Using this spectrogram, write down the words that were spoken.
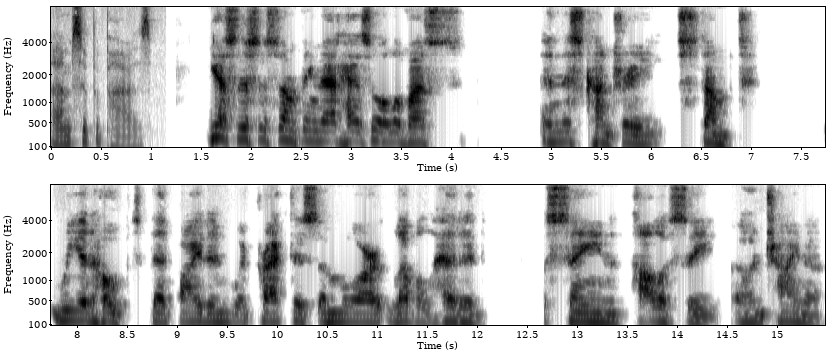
um, superpowers. Yes, this is something that has all of us in this country stumped we had hoped that Biden would practice a more level headed, sane policy on China.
